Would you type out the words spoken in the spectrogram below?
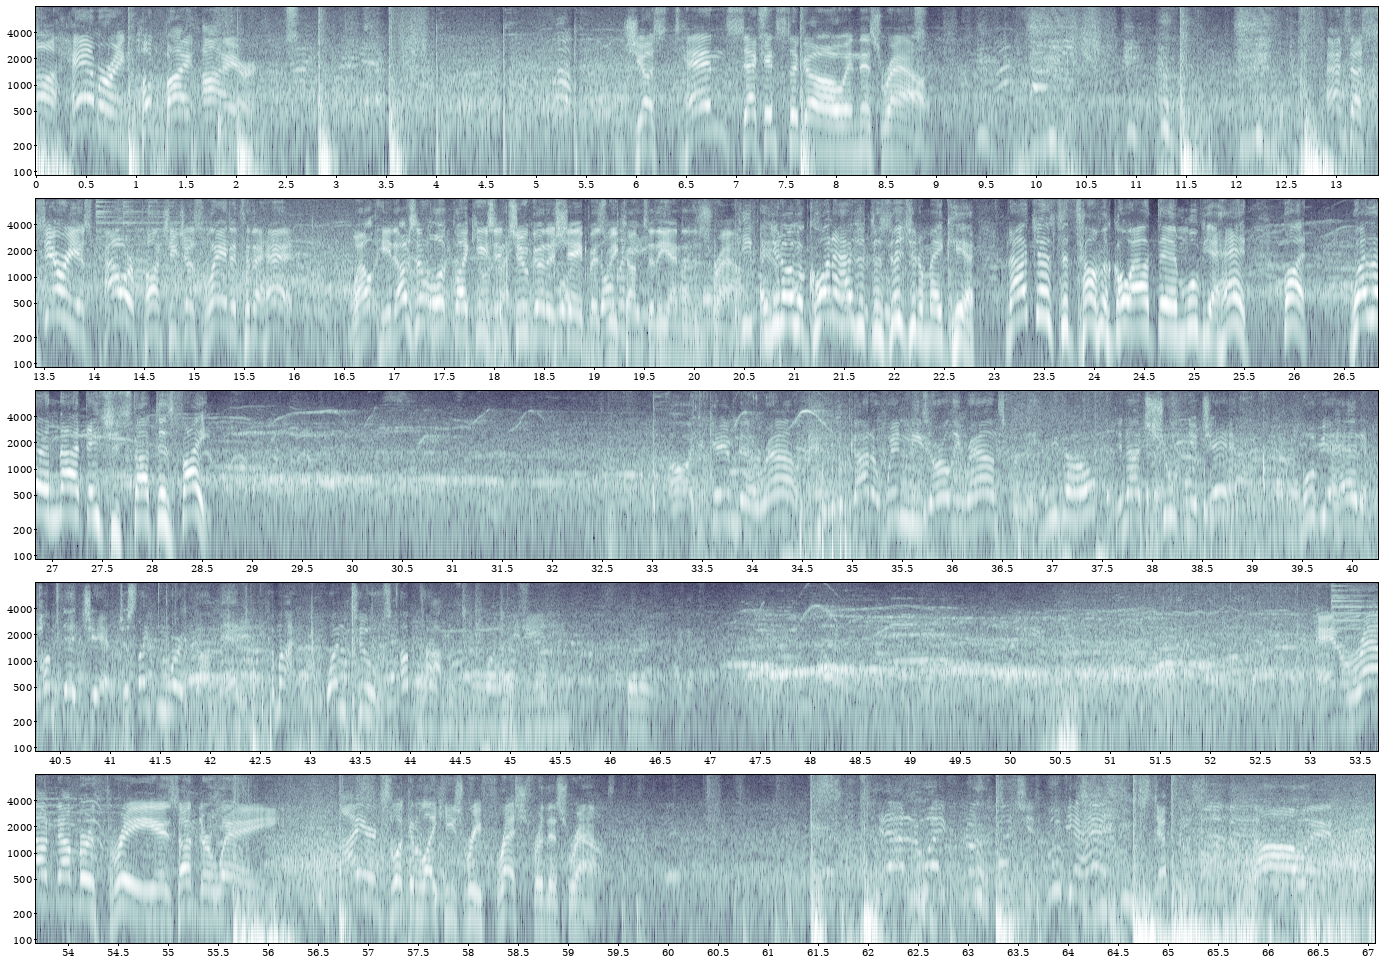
A hammering hook by Iron. Just 10 seconds to go in this round. That's a serious power punch he just landed to the head. Well, he doesn't look like he's in too good a shape as we come to the end of this round. And you know, the corner has a decision to make here. Not just to tell him to go out there and move your head, but whether or not they should stop this fight. Oh, you gave him that round, man. You gotta win these early rounds for me. There you go. You're not shooting your jab. Move your head and pump that jab, just like we worked on, man. Come on, one twos up top. And round number three is underway. Iron's looking like he's refreshed for this round. Solid.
